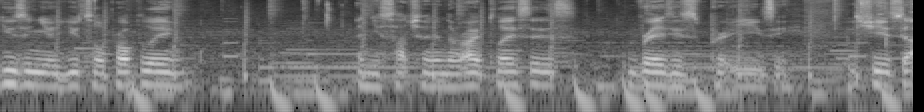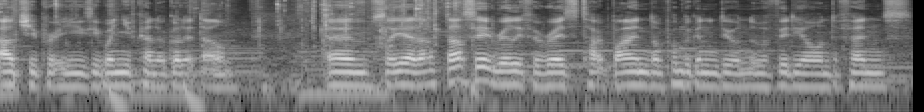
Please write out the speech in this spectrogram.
using your util properly and you're saturating in the right places, Raze is pretty easy. She's actually pretty easy when you've kind of got it down. Um, so yeah, that, that's it really for Raze Attack Bind. I'm probably going to do another video on defense,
